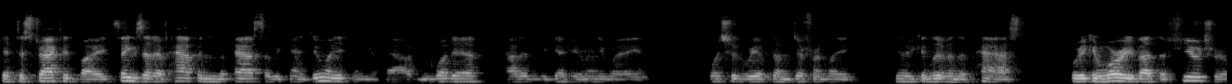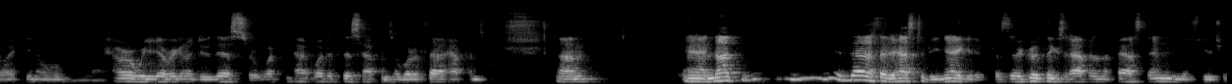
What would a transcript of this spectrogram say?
get distracted by things that have happened in the past that we can't do anything about. And what if? How did we get here anyway? And what should we have done differently? You know, you can live in the past, or you can worry about the future, like you know, how are we ever going to do this or what what if this happens or what if that happens um, and not not that it has to be negative because there are good things that happen in the past and in the future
